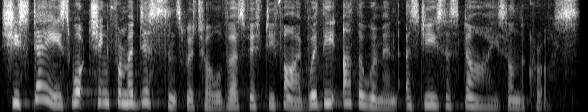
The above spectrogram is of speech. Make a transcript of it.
She stays watching from a distance, we're told, verse 55, with the other women as Jesus dies on the cross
